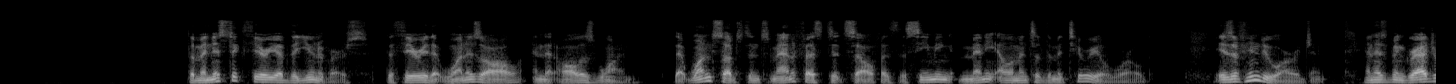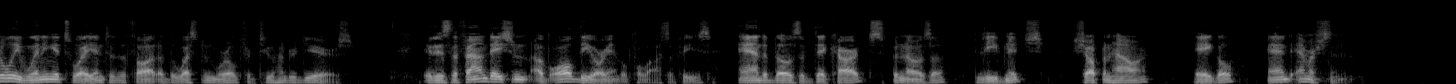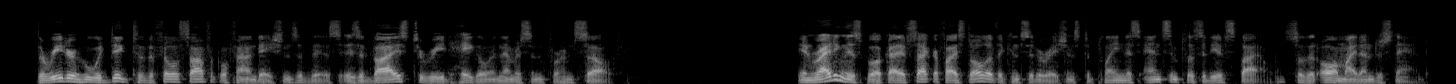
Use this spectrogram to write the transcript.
The monistic theory of the universe, the theory that one is all and that all is one, that one substance manifests itself as the seeming many elements of the material world, is of Hindu origin and has been gradually winning its way into the thought of the Western world for 200 years. It is the foundation of all the Oriental philosophies and of those of Descartes, Spinoza, Leibniz, Schopenhauer, Hegel, and Emerson. The reader who would dig to the philosophical foundations of this is advised to read Hegel and Emerson for himself. In writing this book, I have sacrificed all other considerations to plainness and simplicity of style, so that all might understand.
